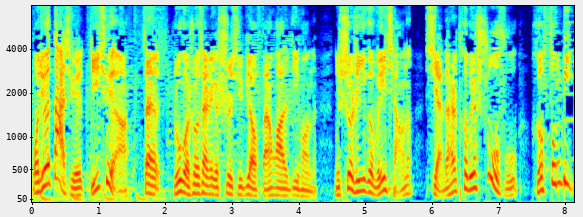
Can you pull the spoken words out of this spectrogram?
我觉得大学的确啊，在如果说在这个市区比较繁华的地方呢，你设置一个围墙呢，显得还是特别束缚和封闭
